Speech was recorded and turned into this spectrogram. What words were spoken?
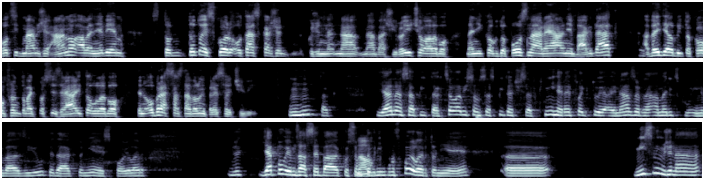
pocit mám, že áno, ale neviem to, toto je skôr otázka že, akože na, na, na vašich rodičov alebo na niekoho, kto pozná reálne Bagdad a vedel by to konfrontovať proste s realitou, lebo ten obraz sa zdá veľmi presvedčivý. Mm-hmm, tak Jana sa pýta, chcela by som sa spýtať, či sa v knihe reflektuje aj názor na americkú inváziu, teda ak to nie je spoiler. Ja poviem za seba, ako som no. to vnímal, spoiler to nie je. Uh, myslím, že na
